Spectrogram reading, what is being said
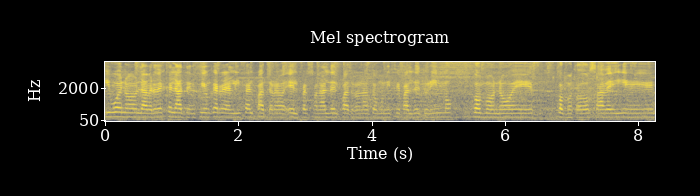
Y bueno, la verdad es que la atención que realiza el, personal del Patronato Municipal de Turismo, como no es, como todos sabéis, es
